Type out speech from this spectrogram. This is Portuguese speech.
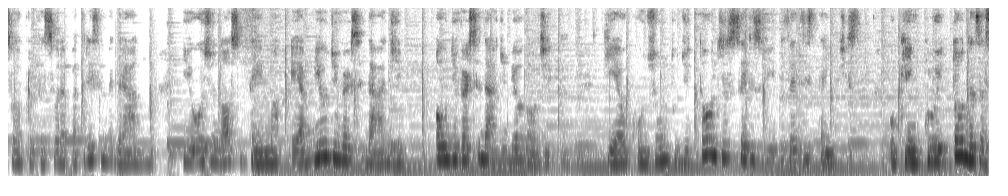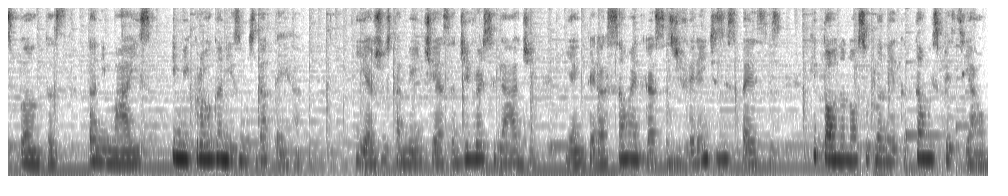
sou a professora Patrícia Medrado e hoje o nosso tema é a biodiversidade ou diversidade biológica, que é o conjunto de todos os seres vivos existentes, o que inclui todas as plantas, animais e microorganismos da Terra. E é justamente essa diversidade e a interação entre essas diferentes espécies que torna nosso planeta tão especial.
